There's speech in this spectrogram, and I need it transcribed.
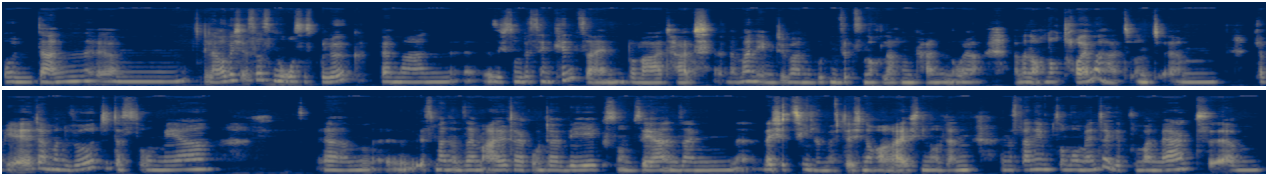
Und dann, ähm, glaube ich, ist es ein großes Glück, wenn man äh, sich so ein bisschen Kindsein bewahrt hat, wenn man eben über einen guten Witz noch lachen kann oder wenn man auch noch Träume hat. Und ähm, ich glaube, je älter man wird, desto mehr ähm, ist man in seinem Alltag unterwegs und sehr in seinem, welche Ziele möchte ich noch erreichen? Und dann, wenn es dann eben so Momente gibt, wo man merkt, ähm,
